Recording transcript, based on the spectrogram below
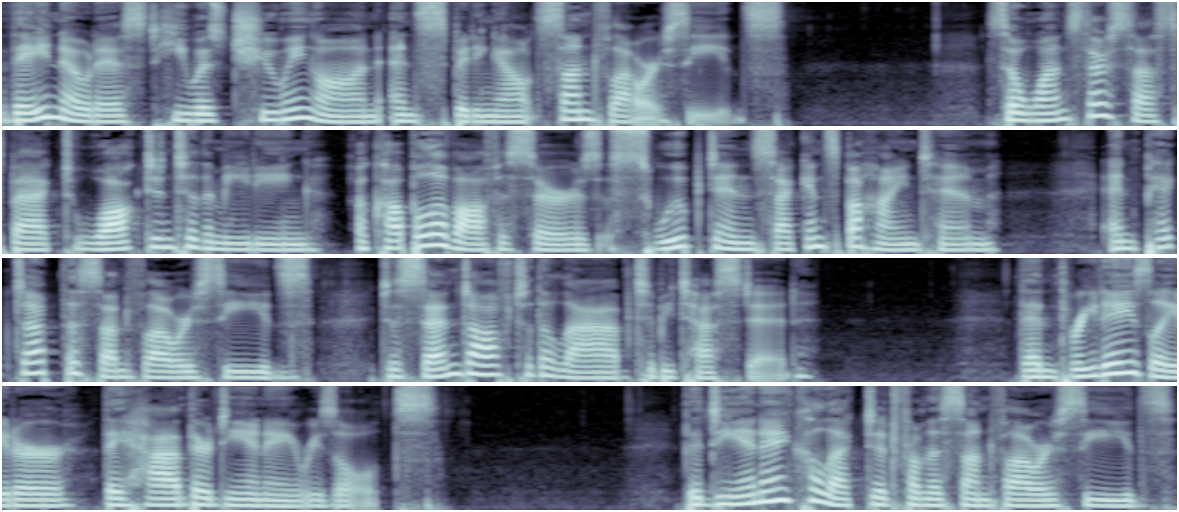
they noticed he was chewing on and spitting out sunflower seeds. So once their suspect walked into the meeting, a couple of officers swooped in seconds behind him and picked up the sunflower seeds to send off to the lab to be tested. Then, three days later, they had their DNA results. The DNA collected from the sunflower seeds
